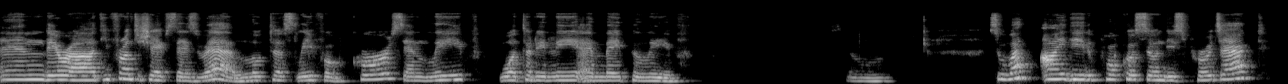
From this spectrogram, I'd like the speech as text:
And there are different shapes as well. Lotus leaf, of course, and leaf, water lily, and maple leaf. So, so what I did focus on this project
